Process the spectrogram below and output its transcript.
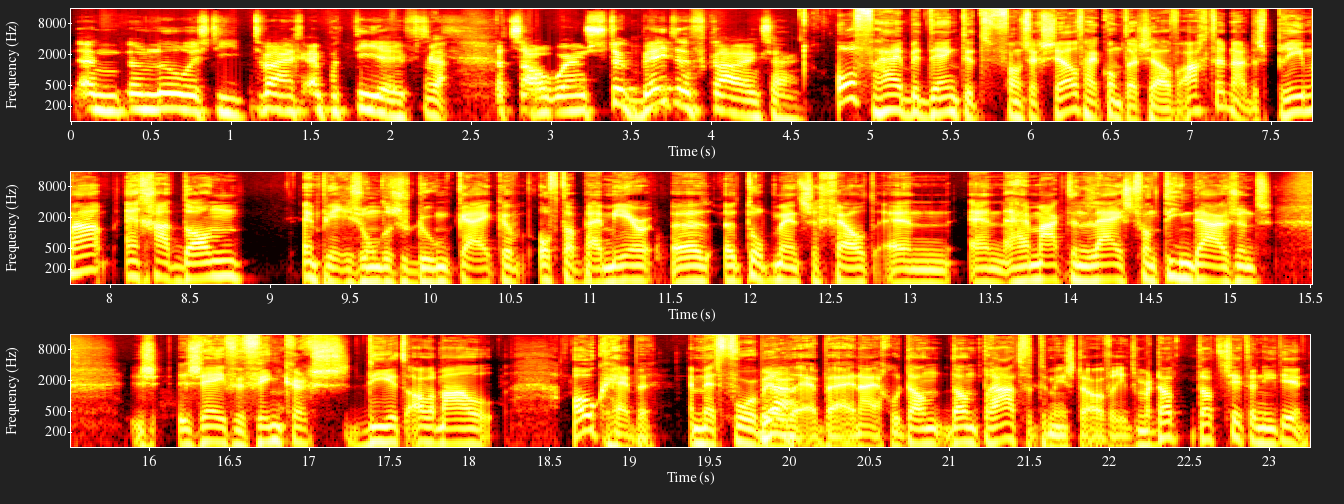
een, een lul is die te weinig empathie heeft. Dat zou een stuk betere verklaring zijn. Of hij bedenkt het van zichzelf, hij komt daar zelf achter, nou dat is prima. En gaat dan empirisch onderzoek doen, kijken of dat bij meer eh, topmensen geldt. En, en hij maakt een lijst van 10.000 z- zeven vinkers die het allemaal ook hebben. En met voorbeelden Ja. erbij. Nou ja, goed, dan, dan praten we tenminste over iets. Maar dat, dat zit er niet in.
